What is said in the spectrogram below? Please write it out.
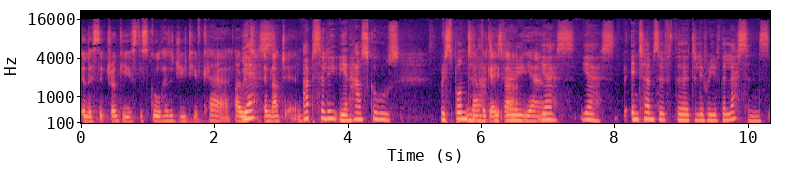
illicit drug use the school has a duty of care i would yes, imagine absolutely and how schools respond to Navigate that is very that, yeah. yes yes in terms of the delivery of the lessons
